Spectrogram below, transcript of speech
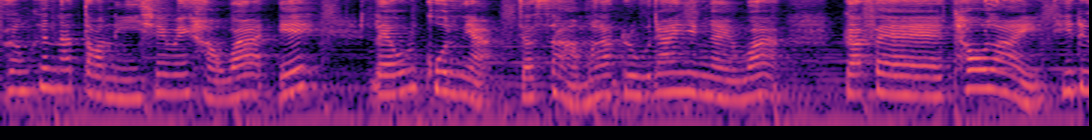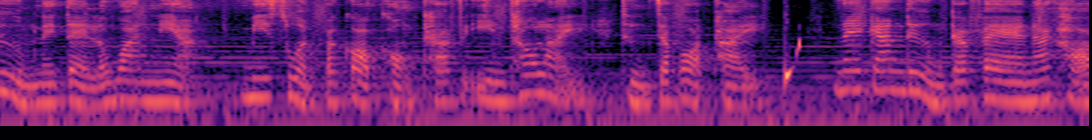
เพิ่มขึ้นณตอนนี้ใช่ไหมคะว่าเอ๊ะแล้วคุณเนี่ยจะสามารถรู้ได้ยังไงว่า กาแฟเท่าไหร่ที่ดื่มในแต่ละวันเนี่ย มีส่วนประกอบของคาเฟอีนเท่าไหร่ถึงจะปลอดภัย ในการดื่มกาแฟนะคะ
